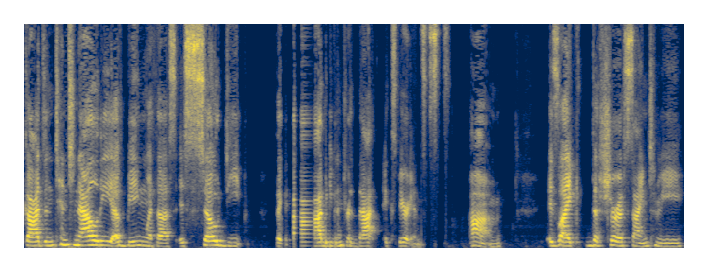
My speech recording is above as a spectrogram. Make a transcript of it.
God's intentionality of being with us is so deep that God would even enter that experience um, is like the surest sign to me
